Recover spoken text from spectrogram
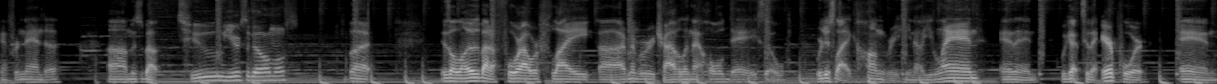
and Fernanda. Um, this was about two years ago almost, but it was a long, it was about a four hour flight. Uh, I remember we were traveling that whole day, so we're just like hungry. You know, you land and then we got to the airport and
